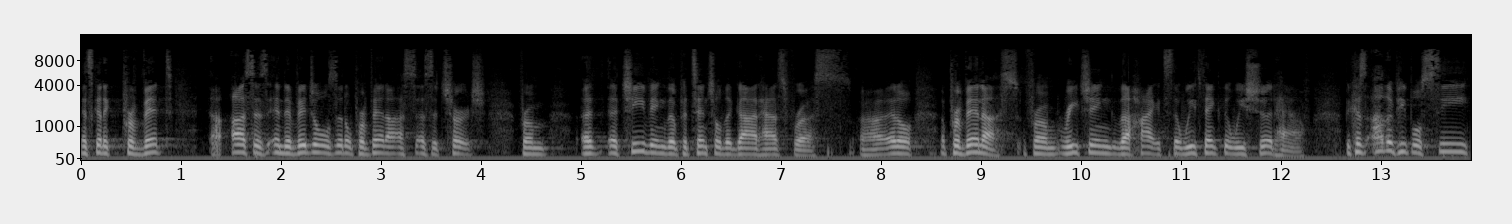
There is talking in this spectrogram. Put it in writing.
it's going to prevent uh, us as individuals, it'll prevent us as a church from achieving the potential that God has for us. Uh, it'll prevent us from reaching the heights that we think that we should have because other people see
